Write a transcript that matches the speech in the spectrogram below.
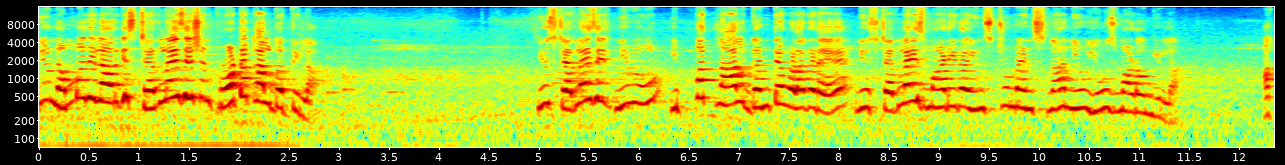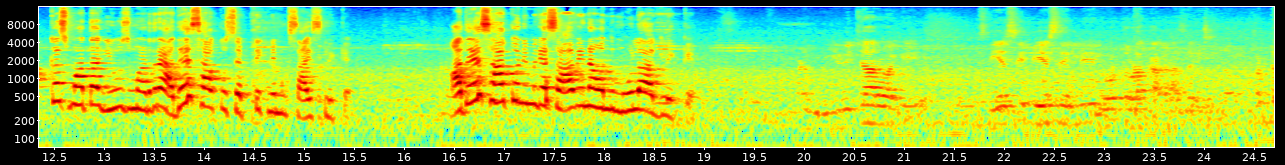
ನೀವು ನಂಬೋದಿಲ್ಲ, ಅವ್ರಿಗೆ ಸ್ಟೆರ್ಲೈಸೇಷನ್ ಪ್ರೋಟೋಕಾಲ್ ಗೊತ್ತಿಲ್ಲ. ನೀವು ಸ್ಟೆರ್ಲೈಸೇಷನ್ ನೀವು ಇಪ್ಪತ್ನಾಲ್ಕು ಗಂಟೆ ಒಳಗಡೆ ನೀವು ಸ್ಟೆರ್ಲೈಸ್ ಮಾಡಿರೋ ಇನ್ಸ್ಟ್ರೂಮೆಂಟ್ಸ್ನ ನೀವು ಯೂಸ್ ಮಾಡೋಂಗಿಲ್ಲ. ಅಕಸ್ಮಾತಾಗಿ ಯೂಸ್ ಮಾಡಿದ್ರೆ ಅದೇ ಸಾಕು ಸೆಪ್ಟಿಕ್ ನಿಮಗೆ ಸಾಯಿಸ್ಲಿಕ್ಕೆ. ಅದೇ ಸಾಕು ನಿಮಗೆ ಸಾವಿನ ಒಂದು ಮೂಲ ಆಗಲಿಕ್ಕೆ. ಬಳ್ಳಾರಿಯಲ್ಲಿ ಈ ವಿಚಾರವಾಗಿ C S C P S ಸಿಯಲ್ಲಿ ಲೋಡ್ ತೊಗೊಳಕ್ಕಾಗಲ್ಲ ಸರಿ ಬಟ್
